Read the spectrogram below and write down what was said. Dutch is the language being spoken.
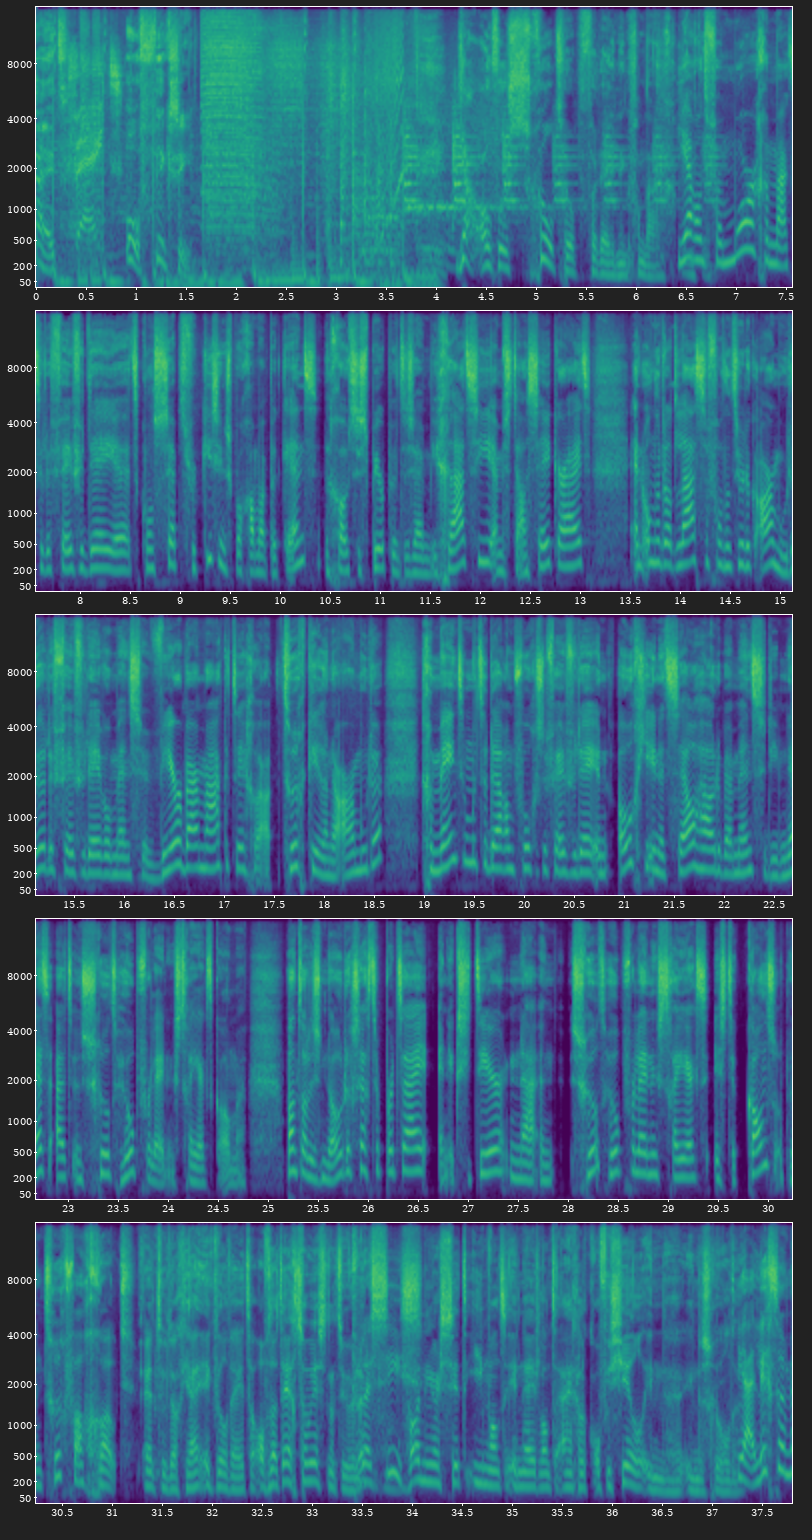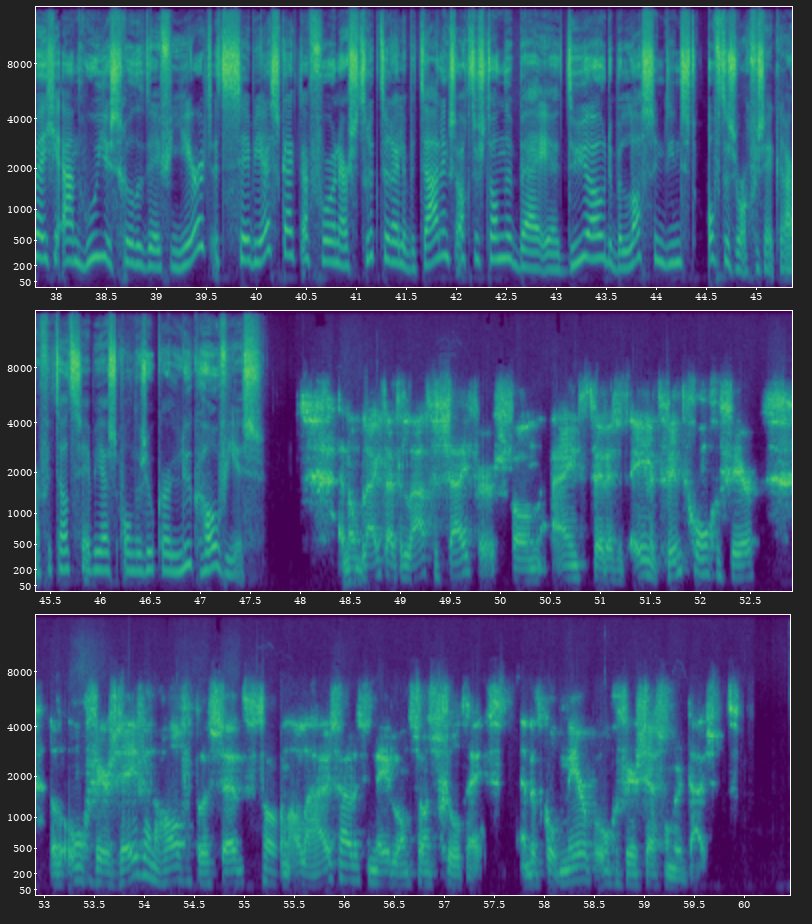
Feit. Feit. Of fictie. Ja, over schuldhulpverlening vandaag. Ja, want vanmorgen maakte de VVD het concept verkiezingsprogramma bekend. De grootste speerpunten zijn migratie en bestaanszekerheid. En onder dat laatste valt natuurlijk armoede. De VVD wil mensen weerbaar maken tegen terugkerende armoede. Gemeenten moeten daarom volgens de VVD een oogje in het zeil houden bij mensen die net uit een schuldhulpverleningstraject komen. Want dat is nodig, zegt de partij. En ik citeer: na een schuldhulpverleningstraject is de kans op een terugval groot. En toen dacht jij, ik wil weten of dat echt zo is natuurlijk. Precies wanneer zit iemand in Nederland eigenlijk officieel in de, in de schulden? Ja, het ligt er een beetje aan hoe je schulden definieert. Het CBS kijkt daarvoor naar structurele betalingsachterstanden bij uh, DUO, de Belastingdienst of de zorgverzekeraar, vertelt CBS-onderzoeker Luc Hovius. En dan blijkt uit de laatste cijfers van eind 2021 ongeveer dat ongeveer 7,5% van alle huishoudens in Nederland zo'n schuld heeft. En dat komt neer op ongeveer 600.000.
